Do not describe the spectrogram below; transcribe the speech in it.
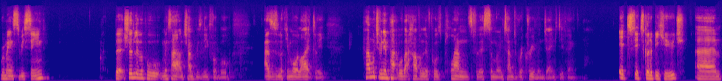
remains to be seen. But should Liverpool miss out on Champions League football, as is looking more likely, how much of an impact will that have on Liverpool's plans for this summer in terms of recruitment, James? Do you think? It's it's going to be huge. Um,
